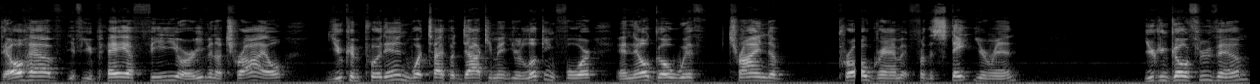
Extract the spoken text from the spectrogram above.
They'll have, if you pay a fee or even a trial, you can put in what type of document you're looking for, and they'll go with trying to program it for the state you're in. You can go through them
